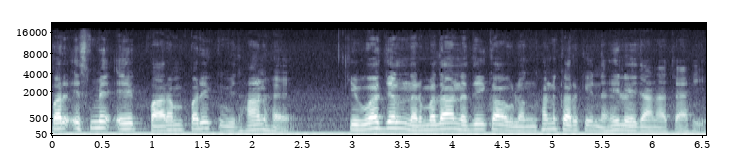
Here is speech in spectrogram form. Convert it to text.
पर इसमें एक पारंपरिक विधान है कि वह जल नर्मदा नदी का उल्लंघन करके नहीं ले जाना चाहिए।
